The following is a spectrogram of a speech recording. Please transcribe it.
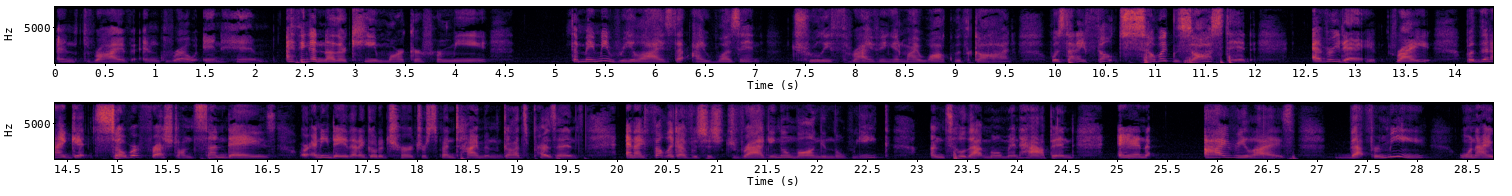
and thrive and grow in Him. I think another key marker for me that made me realize that I wasn't truly thriving in my walk with God was that I felt so exhausted every day, right? But then I get so refreshed on Sundays or any day that I go to church or spend time in God's presence. And I felt like I was just dragging along in the week until that moment happened. And I realized that for me, when I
